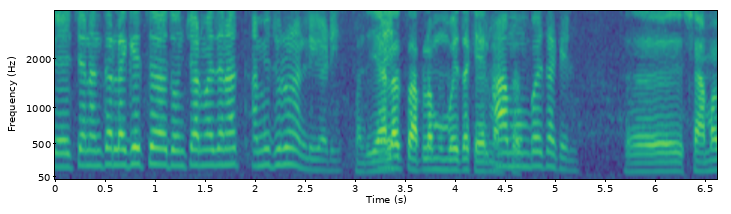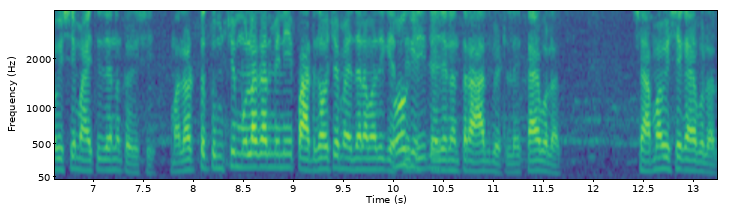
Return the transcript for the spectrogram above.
त्याच्यानंतर लगेच दोन चार मैदानात आम्ही जुळून आणली गाडी. म्हणजे यालाच आपला मुंबईचा खेळ हा म्हणतात. मुंबईचा खेळ. अ, श्यामाविषयी माहिती द्या ना थोडीशी. मला वाटतं तुमची मुलाखत मी पाटगावच्या मैदानामध्ये घेतली होती. त्याच्यानंतर आज भेटले. काय बोलाल? श्यामाविषयी काय बोलाल?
